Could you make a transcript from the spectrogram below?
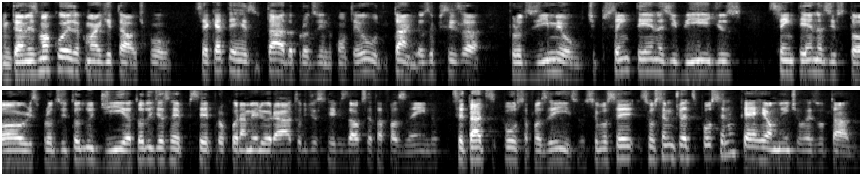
então é a mesma coisa com marketing digital. Tipo, você quer ter resultado produzindo conteúdo? Tá, então você precisa produzir, meu, tipo, centenas de vídeos, centenas de stories, produzir todo dia. Todo dia você procurar melhorar, todo dia você revisar o que você está fazendo. Você está disposto a fazer isso? Se você, se você não estiver disposto, você não quer realmente o resultado.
